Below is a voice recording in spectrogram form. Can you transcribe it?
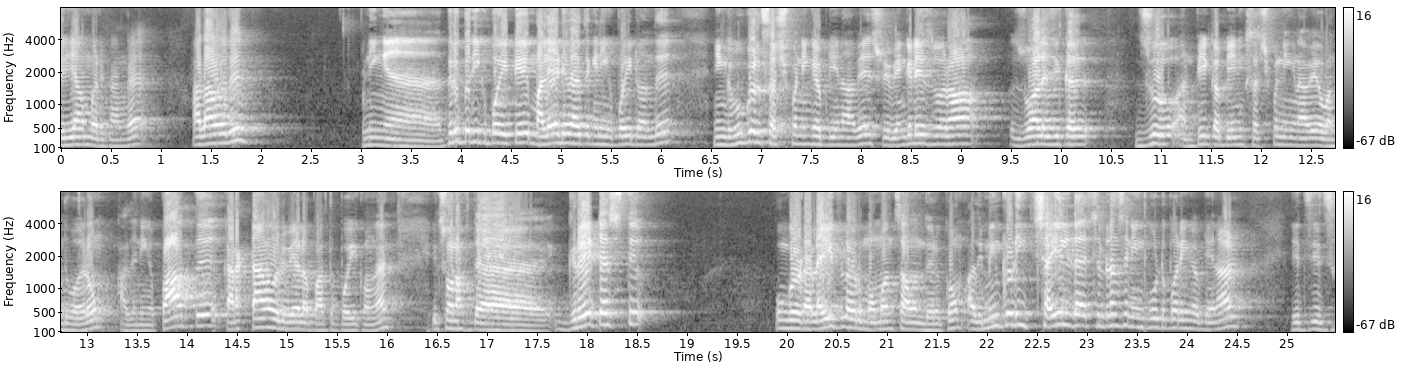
தெரியாமல் இருக்காங்க. அதாவது நீங்கள் திருப்பதிக்கு போயிட்டு மலையடிவாரத்துக்கு நீங்கள் போயிட்டு வந்து நீங்கள் கூகுள் சர்ச் பண்ணீங்க அப்படின்னாவே Sri Venkateswara zoological zoo and park அப்படின்னு சர்ச் பண்ணிங்கனாவே வந்து வரும். அதை நீங்கள் பார்த்து கரெக்டான ஒரு வேலை பார்த்து போய்க்கோங்க. It's one of the greatest உங்களோட லைஃப்பில் ஒரு மொமெண்ட்ஸாக வந்து இருக்கும். அது இன்க்ளூடிங் சைல்டு சில்ட்ரன்ஸை நீங்கள் கூப்பிட்டு போகிறீங்க அப்படின்னா இட்ஸ் இட்ஸ்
